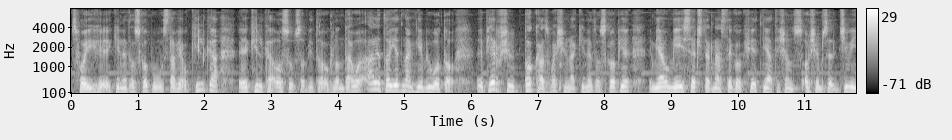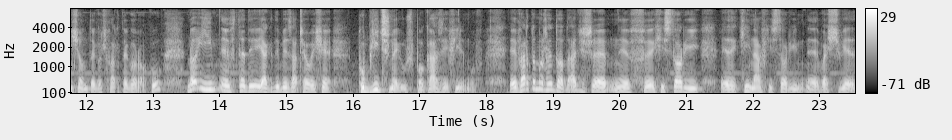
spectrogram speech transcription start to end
swoich kinetoskopów ustawiał kilka, y, kilka osób sobie to oglądało, ale to jednak nie było to. Pierwszy pokaz właśnie na kinetoskopie miał miejsce 14 kwietnia 1894 roku. No i wtedy jak gdyby zaczęły się publiczne już pokazy filmów. E, warto może dodać, że e, w historii e, kina, w historii właściwie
